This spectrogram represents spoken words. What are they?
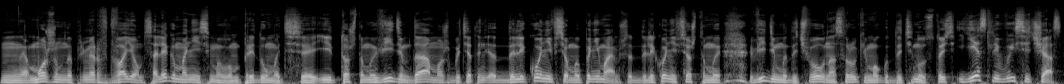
можем, например, вдвоем с Олегом Анисимовым придумать. И то, что мы видим, да, может быть, это далеко не все. Мы понимаем, что это далеко не все, что мы видим и до чего у нас руки могут дотянуться. То есть, если вы сейчас,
